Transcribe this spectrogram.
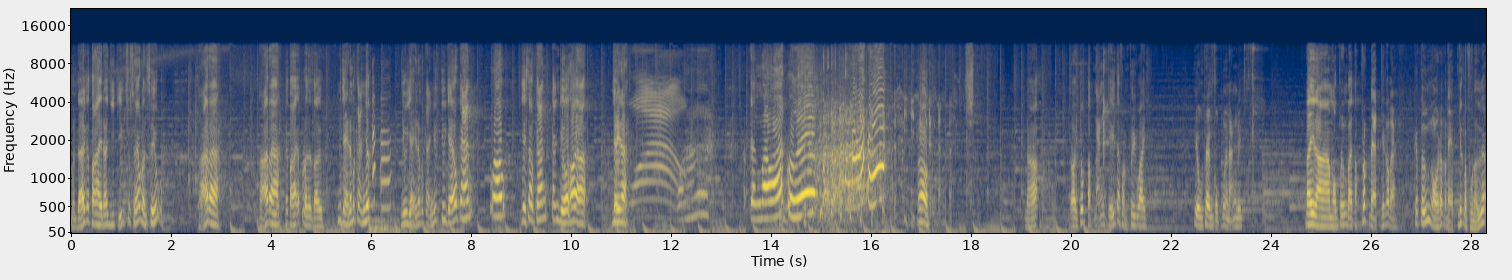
Mình để cái tay nó di chuyển xéo xéo lên xíu. Thả ra. Thả ra cái tay úp lên từ từ. Như vậy nó mới căng nhất. Như vậy nó mới căng nhất chứ vậy đâu căng. Đúng không? Vậy sao căng? Căng vừa thôi à vậy nè. Wow. căng mau ác luôn á. Không? Đó. Rồi chút tập nặng chỉ tới phần free quay dụ thêm cục nữa nặng đi. Đây là một trong những bài tập rất đẹp nha các bạn. Cái tướng ngồi rất là đẹp nhất là phụ nữ á.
